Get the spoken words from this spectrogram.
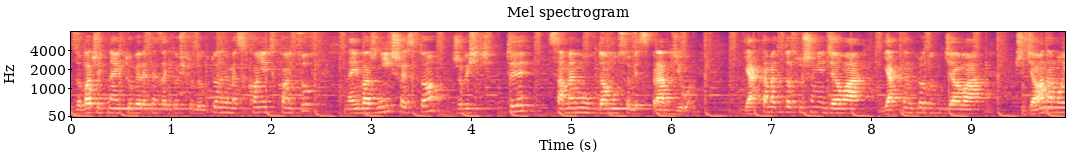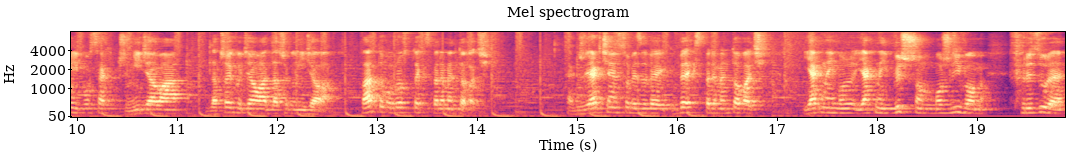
zobaczyć na YouTube recenzję jakiegoś produktu, natomiast koniec końców najważniejsze jest to, żebyś Ty samemu w domu sobie sprawdził, jak ta metoda suszenia działa, jak ten produkt działa, czy działa na moich włosach, czy nie działa, dlaczego działa, dlaczego nie działa. Warto po prostu eksperymentować. Także ja chciałem sobie wy- wyeksperymentować jak, jak najwyższą możliwą fryzurę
